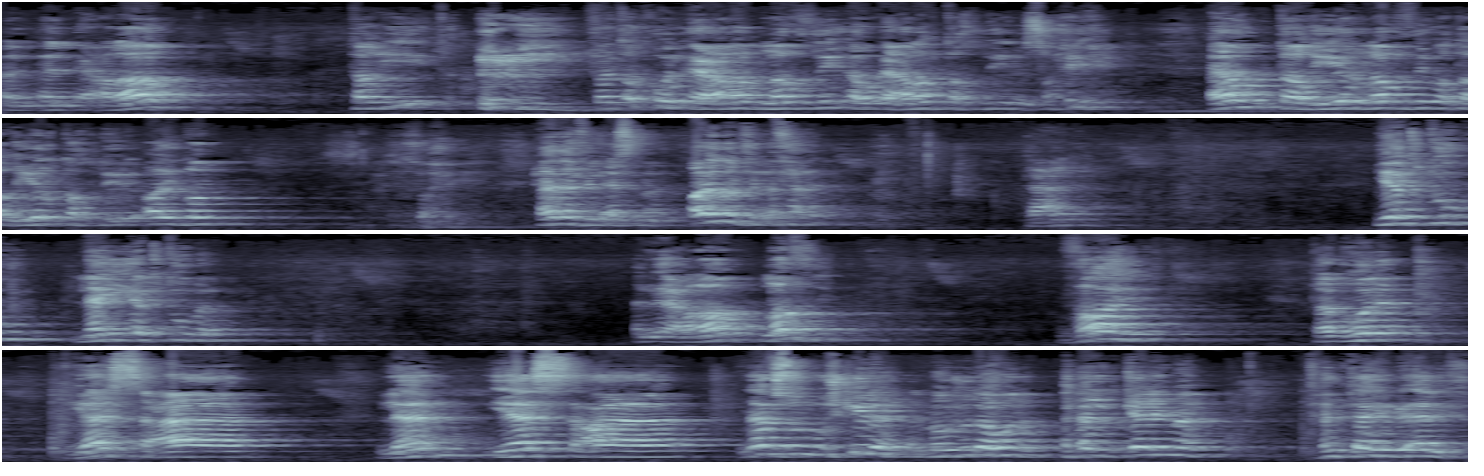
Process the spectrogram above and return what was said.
الإعراب تغيير فتقول إعراب لفظي أو إعراب تقديري صحيح أو تغيير لفظي وتغيير تقديري أيضا صحيح. هذا في الأسماء أيضا في الأفعال. تعال. يكتب لن يكتب. الإعراب لفظي. ظاهر. طب هنا يسعى لن يسعى. نفس المشكلة الموجودة هنا. الكلمة تنتهي بألف.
